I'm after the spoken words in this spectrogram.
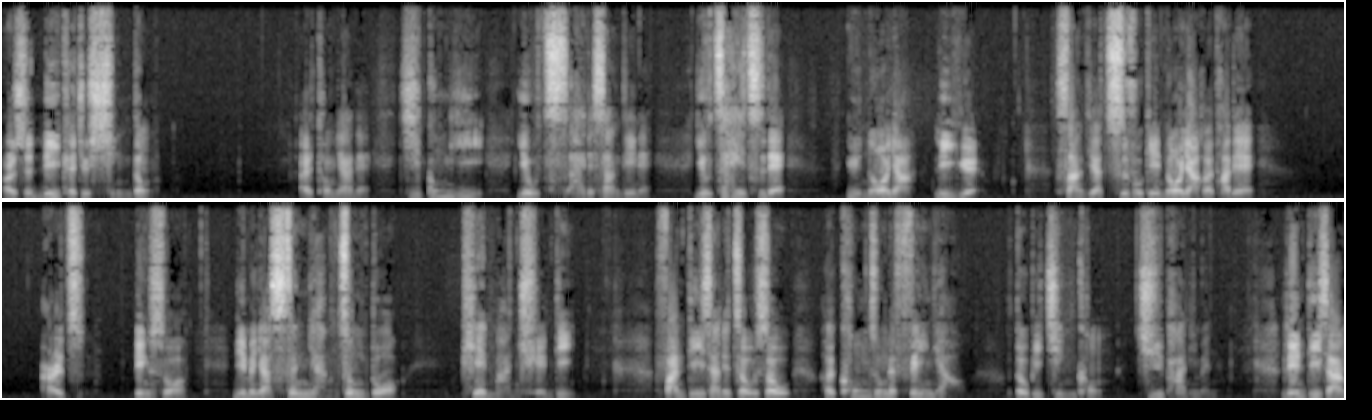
而是立刻就行动。而同样的，既公义又慈爱的上帝呢？又再一次的与挪亚立约，上帝要赐福给挪亚和他的儿子，并说：“你们要生养众多，遍满全地。凡地上的走兽和空中的飞鸟，都必惊恐惧怕你们；连地上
